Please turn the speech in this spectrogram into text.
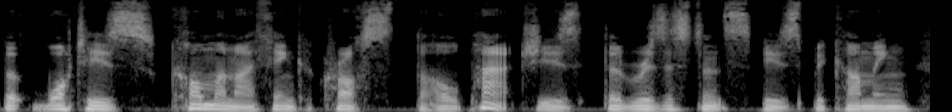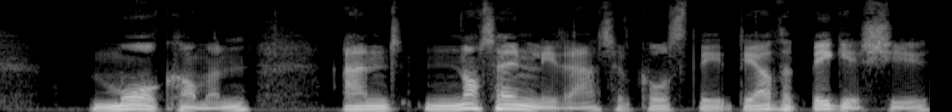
But what is common, I think, across the whole patch is the resistance is becoming more common and not only that, of course, the, the other big issue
